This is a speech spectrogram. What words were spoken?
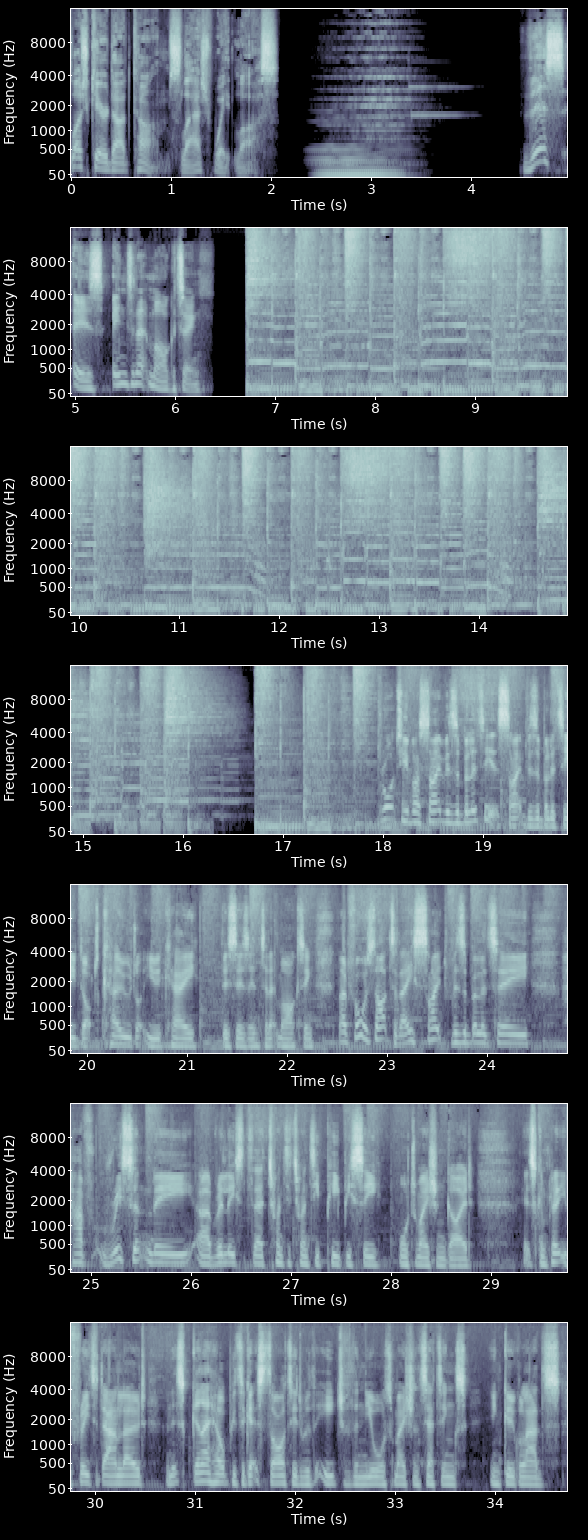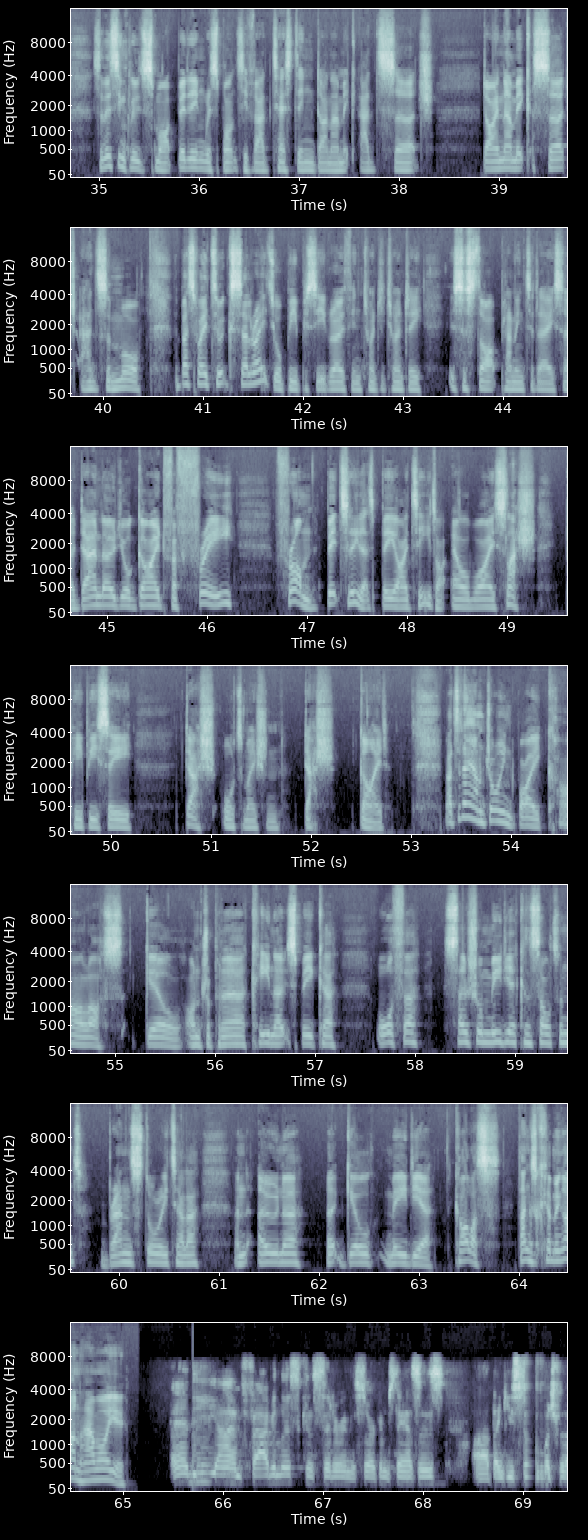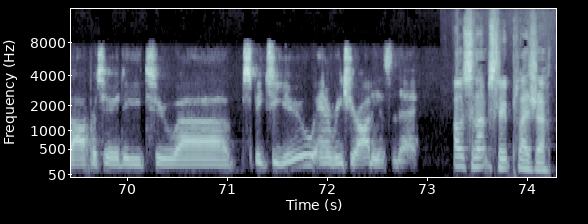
plushcare.com slash weight loss. This is Internet Marketing. Brought to you by Site Visibility at sitevisibility.co.uk. This is Internet Marketing. Now, before we start today, Site Visibility have recently uh, released their 2020 PPC automation guide. It's completely free to download and it's going to help you to get started with each of the new automation settings in Google Ads. So, this includes smart bidding, responsive ad testing, dynamic ad search dynamic search ads and more. The best way to accelerate your PPC growth in 2020 is to start planning today. So download your guide for free from bit.ly, that's bit.ly slash ppc dash automation dash guide. Now today I'm joined by Carlos Gil, entrepreneur, keynote speaker, author, social media consultant, brand storyteller, and owner at Gil Media. Carlos, thanks for coming on. How are you? Andy, I'm fabulous considering the circumstances. Uh, thank you so much for the opportunity to uh, speak to you and reach your audience today. Oh, it's an absolute pleasure.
